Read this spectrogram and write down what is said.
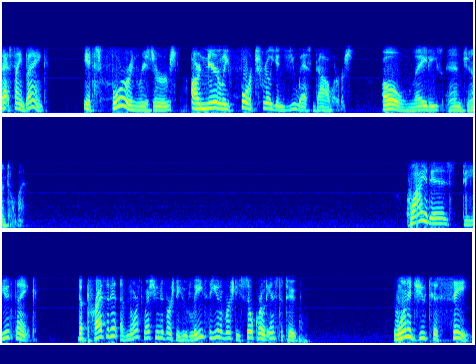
that same bank, its foreign reserves are nearly 4 trillion US dollars. Oh, ladies and gentlemen. Why it is do you think the president of Northwest University, who leads the university Silk Road Institute, wanted you to see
